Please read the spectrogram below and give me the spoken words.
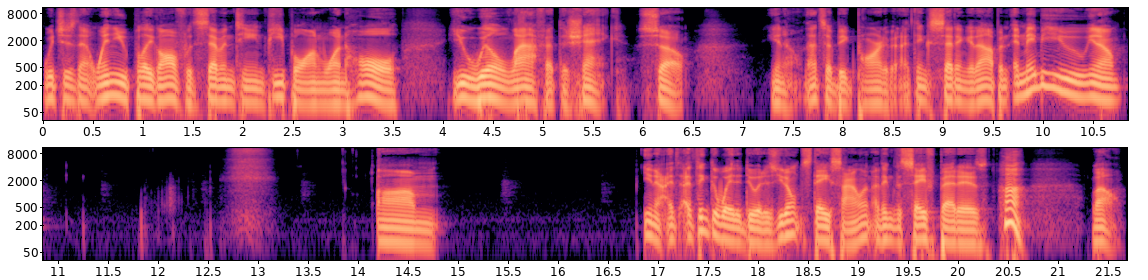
which is that when you play golf with 17 people on one hole, you will laugh at the shank. So, you know, that's a big part of it. I think setting it up and, and maybe you, you know, um, you know, I, I think the way to do it is you don't stay silent. I think the safe bet is, huh, well,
